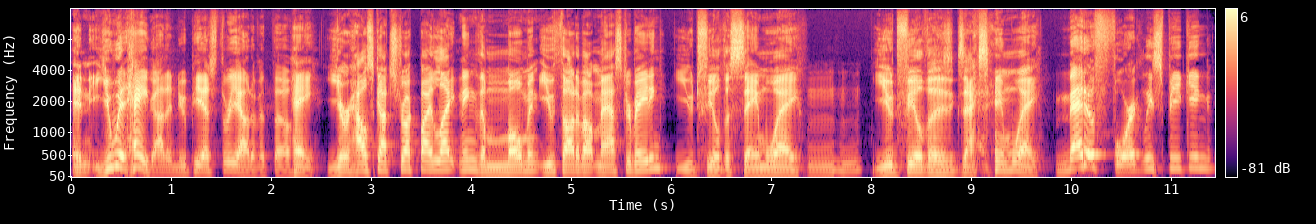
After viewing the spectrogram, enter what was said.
And you would, hey, you got a new PS3 out of it though. hey, your house got struck by lightning. The moment you thought about masturbating, you'd feel the same way. hmm You'd feel the exact same way. Metaphorically speaking,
